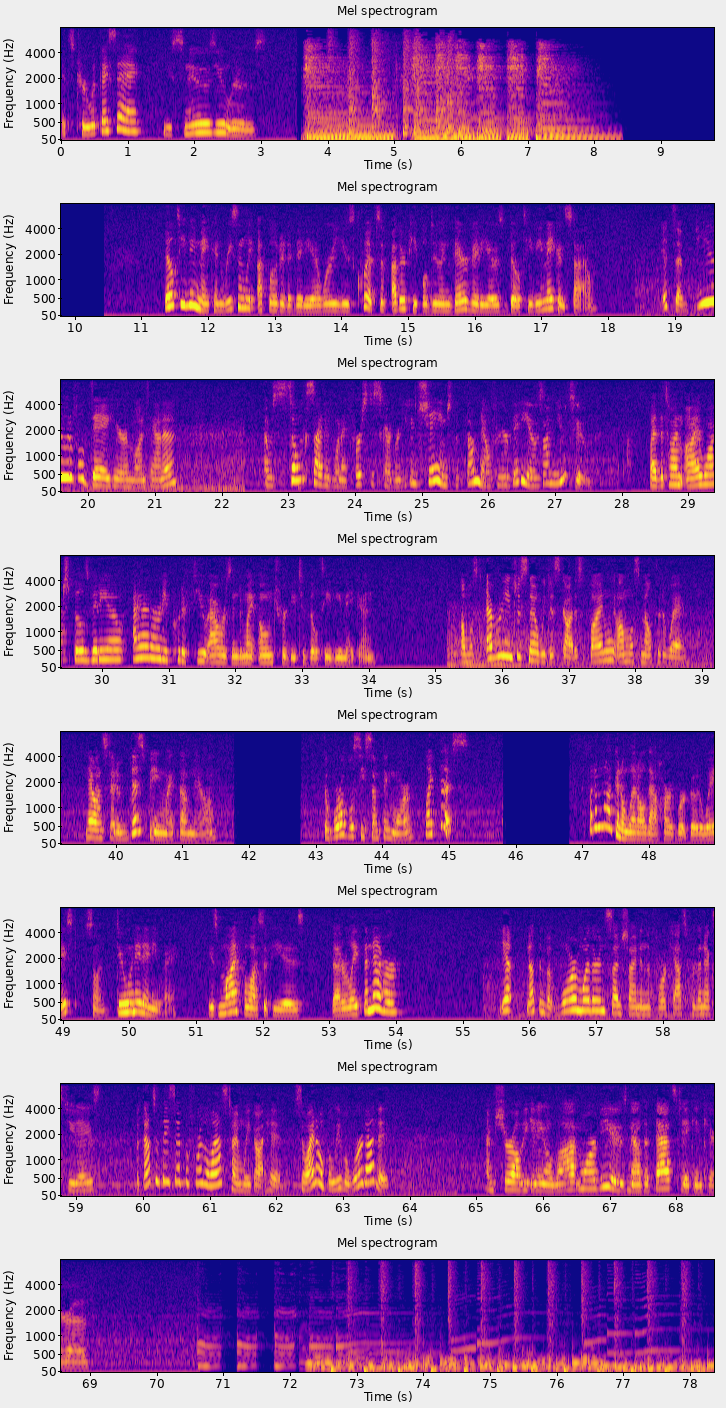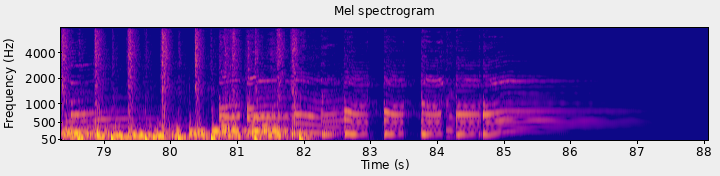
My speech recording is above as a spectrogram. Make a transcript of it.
It's true what they say. You snooze, you lose. Bill TV Macon recently uploaded a video where he used clips of other people doing their videos Bill TV Macon style. It's a beautiful day here in Montana. I was so excited when I first discovered you can change the thumbnail for your videos on YouTube. By the time I watched Bill's video, I had already put a few hours into my own tribute to Bill TV Macon. Almost every inch of snow we just got is finally almost melted away. Now instead of this being my thumbnail, the world will see something more like this. But I'm not going to let all that hard work go to waste, so I'm doing it anyway. Because my philosophy is, better late than never. Yep, nothing but warm weather and sunshine in the forecast for the next few days. But that's what they said before the last time we got hit, so I don't believe a word of it. I'm sure I'll be getting a lot more views now that that's taken care of.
